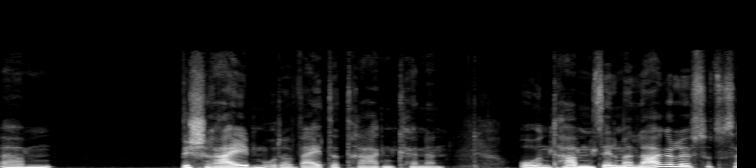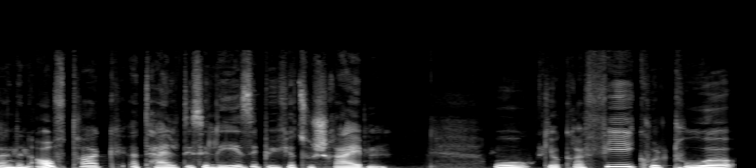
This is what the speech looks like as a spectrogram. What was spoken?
ähm, beschreiben oder weitertragen können. Und haben Selma Lagerlöf sozusagen den Auftrag erteilt, diese Lesebücher zu schreiben wo Geografie, Kultur,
